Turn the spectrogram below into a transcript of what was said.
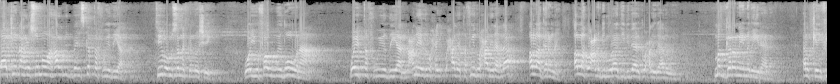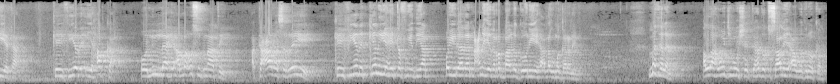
laakiin ahlu sunnuhu hal mid bay iska tafwiidiyaan tiibuu musanifka noo sheegi. Wa yufawiduuna way tafwiidiyaan. Macnaheedu waxaa la tafwiid waxaa la yidhahdaa allah garanayo allahu aclam bimuraadihi bidalika waxaa la yidhahda wey ma garanayna bay yidhahdaan alkayfiyata kayfiyada iyo habka oo lilaahi alla u sugnaatay tacaala sarreeye kayfiyada keliyahay tafwiidiyaan oo yidhaahdaan macnaheeda rabbaa la gooniyay annagu ma garanayno allah weji buu sheegtay hadda tusaalihii aan wadnoo kale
